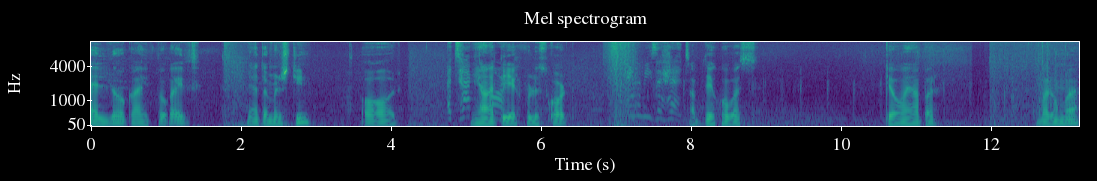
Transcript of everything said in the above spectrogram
हेलो गाइस तो गाइस यहाँ तो मिर्स्टीन और यहाँ थी एक फुल ahead. अब देखो बस क्या होगा यहाँ पर? मरूँगा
